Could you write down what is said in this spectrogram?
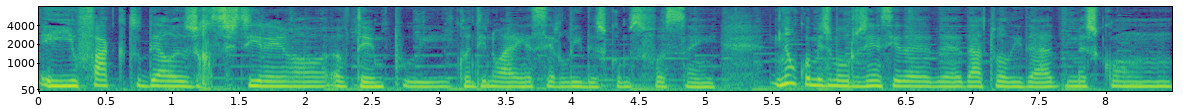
E o facto delas resistirem ao, ao tempo e continuarem a ser lidas como se fossem, não com a mesma urgência da, da, da atualidade, mas com,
